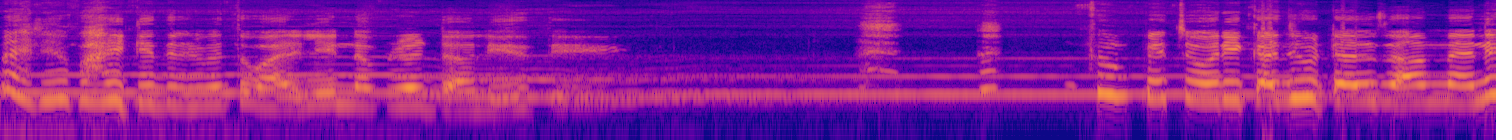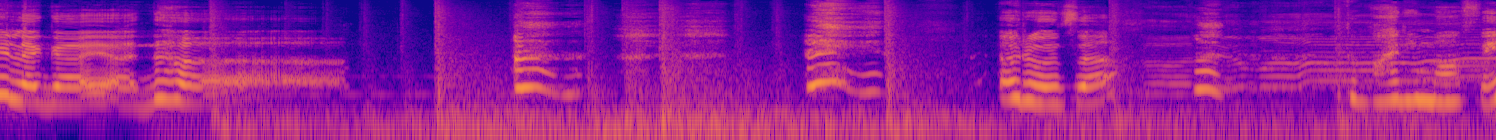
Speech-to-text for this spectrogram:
मैंने भाई के दिल में तुम्हारे लिए नफरत डाली थी। तुम पे चोरी का झूठा इल्ज़ाम मैंने लगाया था। रोजा तुम्हारी माफ़ी।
